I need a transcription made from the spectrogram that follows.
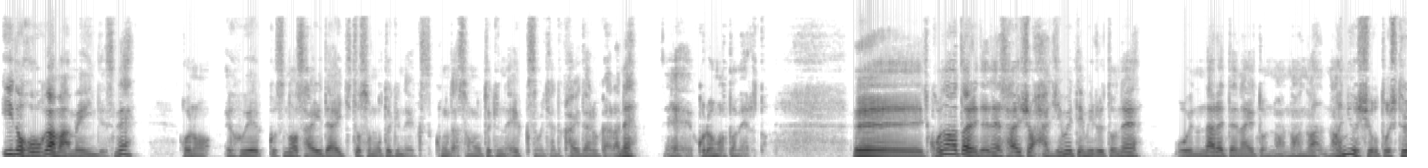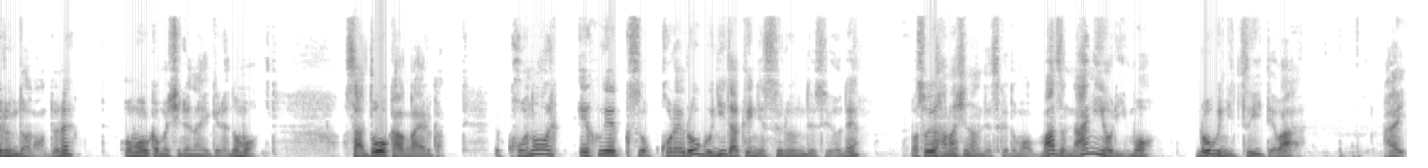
e の方がまあメインですね。この fx の最大値とその時の x。今度はその時の x もちゃんと書いてあるからね。えー、これを求めると。えー、この辺りでね、最初初めて見るとね、こういうの慣れてないとな、な、な、何をしようとしてるんだなんてね、思うかもしれないけれども、さあ、どう考えるか。この fx をこれログ2だけにするんですよね。まあ、そういう話なんですけども、まず何よりも、ログについては、はい、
